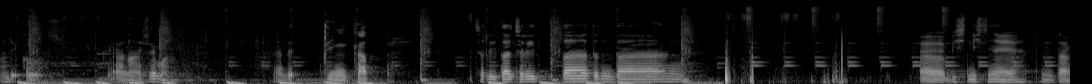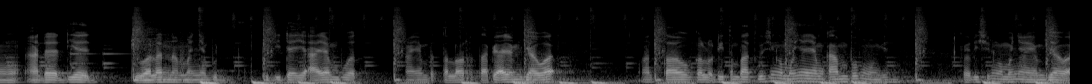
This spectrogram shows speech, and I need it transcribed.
Adik kelas. Kayak anak SMA adik tingkat cerita-cerita tentang uh, bisnisnya ya tentang ada dia jualan namanya budidaya ayam buat ayam betelor tapi ayam Jawa. Atau kalau di tempatku sih ngomongnya ayam kampung mungkin. Kalau di sini ngomongnya ayam Jawa.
